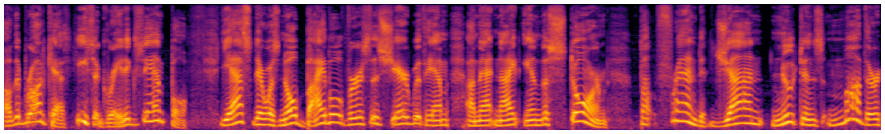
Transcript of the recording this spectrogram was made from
of the broadcast. He's a great example. Yes, there was no Bible verses shared with him on that night in the storm, but, friend, John Newton's mother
